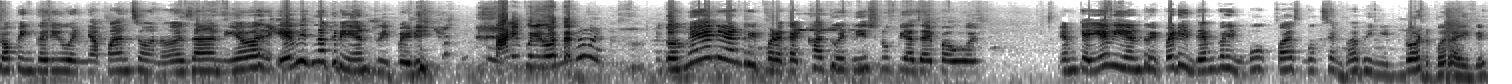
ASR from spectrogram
શોપિંગ કર્યું હોય ત્યાં પાંચસો ને હજાર ને એવા એવી જ નકરી એન્ટ્રી પડી. પાણીપુરી હોતર ગમે એની એન્ટ્રી પડે કંઈક ખાધું હોય વીસ રૂપિયા જ આપ્યા હોય. એમ કે એવી એન્ટ્રી પડી ને તેમ કરીને બુક પાસબુક છે ને ભાભીની દોઢ ભરાઈ ગઈ.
